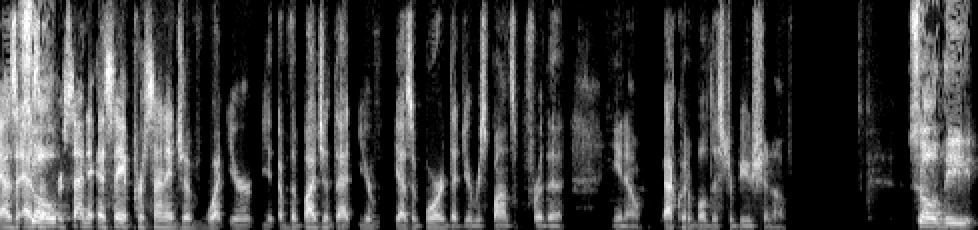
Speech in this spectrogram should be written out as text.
as, as so, a percentage as say a percentage of what you're of the budget that you're as a board that you're responsible for the you know equitable distribution of so the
